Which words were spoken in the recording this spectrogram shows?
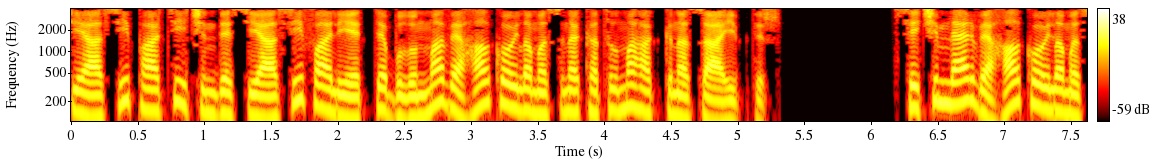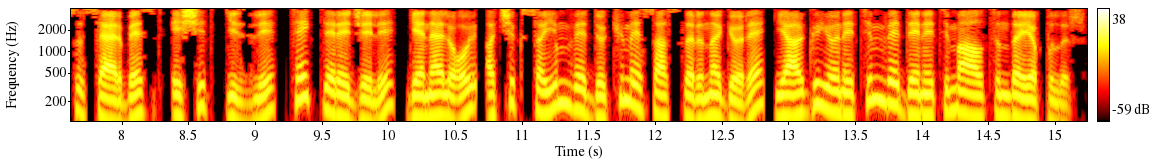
siyasi parti içinde siyasi faaliyette bulunma ve halk oylamasına katılma hakkına sahiptir. Seçimler ve halk oylaması serbest, eşit, gizli, tek dereceli, genel oy, açık sayım ve döküm esaslarına göre, yargı yönetim ve denetimi altında yapılır.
